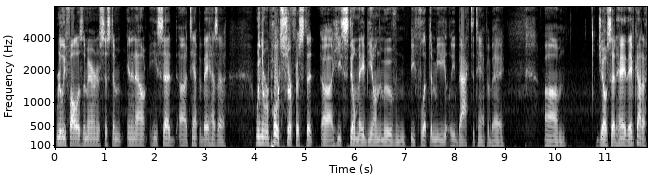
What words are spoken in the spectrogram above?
really follows the Mariners system in and out. He said uh, Tampa Bay has a when the reports surfaced that uh, he still may be on the move and be flipped immediately back to Tampa Bay. Um, Joe said, "Hey, they've got a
